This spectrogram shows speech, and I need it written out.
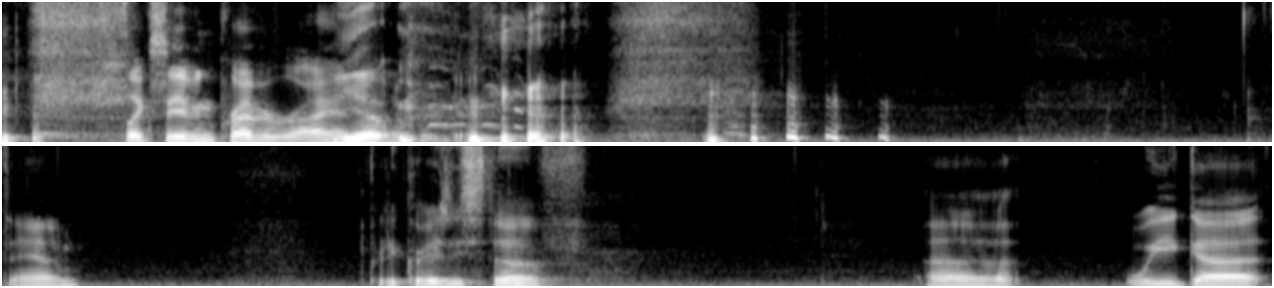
It's like Saving Private Ryan. yep. Damn. Pretty crazy stuff. Uh, we got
